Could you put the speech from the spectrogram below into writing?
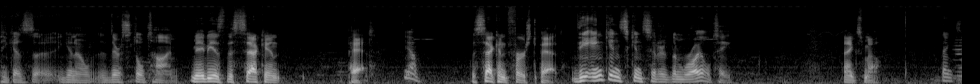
because uh, you know there's still time. Maybe as the second pet, Yeah, the second first pet. the Incans considered them royalty. Thanks, Mel. Thanks.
